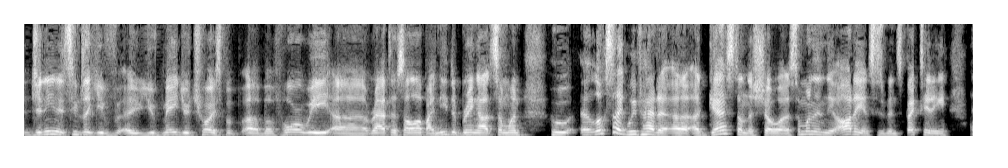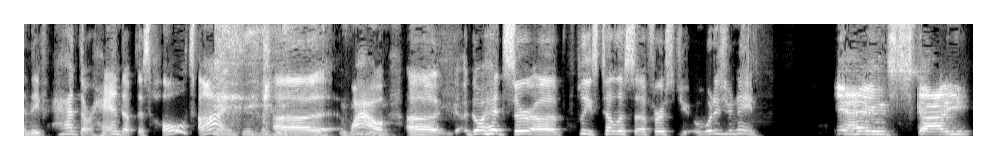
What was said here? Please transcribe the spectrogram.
Janine, it seems like you've uh, you've made your choice. But uh, before we uh, wrap this all up, I need to bring out someone who it looks like we've had a, a guest on the show, uh, someone in the audience who's been spectating, and they've had their hand up this whole time. Uh, wow. Uh, go ahead, sir. Uh, please tell us uh, first. What is your name? Yeah, hey, it's Scotty.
